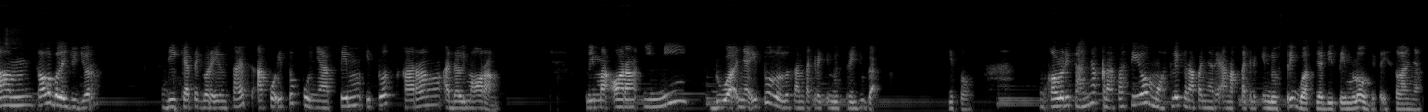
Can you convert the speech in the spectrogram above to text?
Um, kalau boleh jujur, di kategori insights aku itu punya tim itu sekarang ada lima orang. Lima orang ini duanya itu lulusan teknik industri juga, gitu. Kalau ditanya kenapa sih yo mostly kenapa nyari anak teknik industri buat jadi tim lo gitu istilahnya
